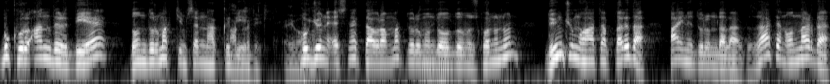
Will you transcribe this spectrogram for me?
bu Kur'an'dır diye dondurmak kimsenin hakkı, Hakkı değil. değil. Eyvallah. Bugün esnek davranmak durumunda olduğumuz konunun dünkü muhatapları da aynı durumdalardı. Zaten onlar da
